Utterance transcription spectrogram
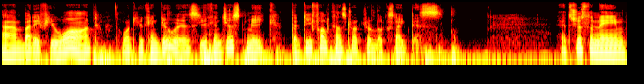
Um, but if you want, what you can do is you can just make the default constructor looks like this. It's just the name,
